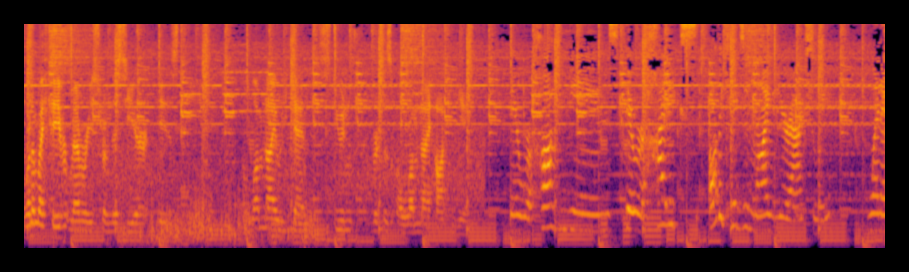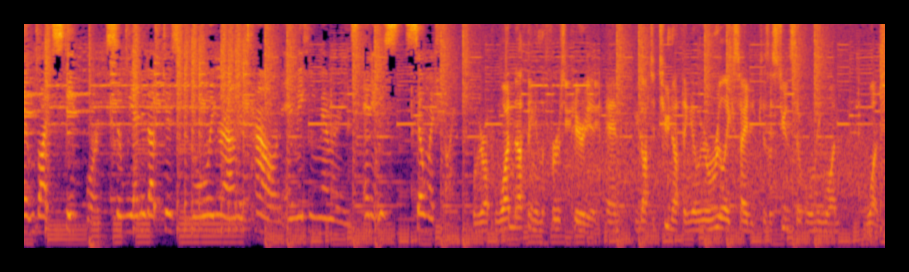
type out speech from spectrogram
One of my favorite memories from this year is the alumni weekend student versus alumni hockey game. There were hockey games, there were hikes. All the kids in my year actually went out and bought skateboards, so we ended up just rolling around the town and making memories, and it was so much fun. We were up 1 nothing in the first period, and we got to 2 nothing, and we were really excited because the students have only won once,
